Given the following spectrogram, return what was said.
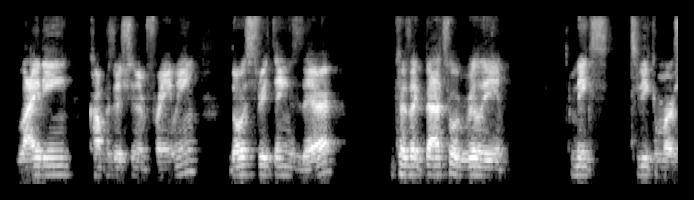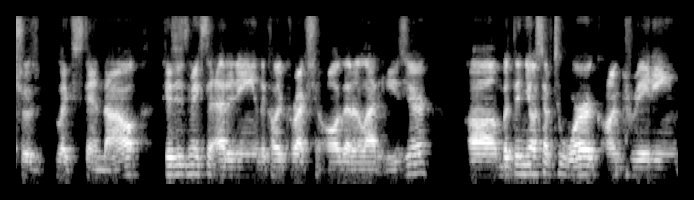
lighting, composition, and framing. Those three things there, because like that's what really makes TV commercials like stand out because it makes the editing, the color correction, all that a lot easier. Um, but then you also have to work on creating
